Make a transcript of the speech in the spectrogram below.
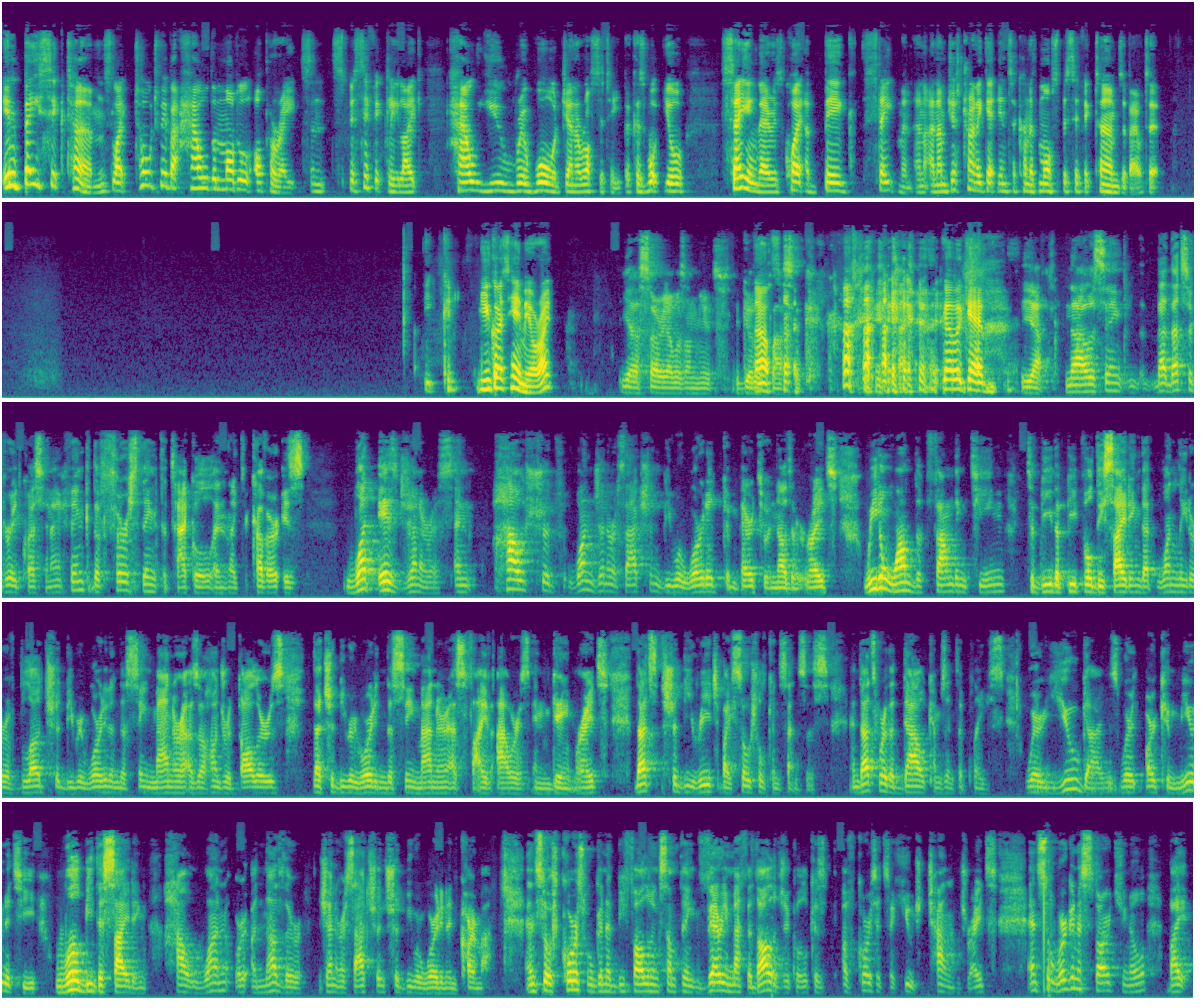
in basic terms, like talk to me about how the model operates and specifically, like how you reward generosity because what you're saying there is quite a big statement and, and i'm just trying to get into kind of more specific terms about it. Can you guys hear me all right? Yeah sorry i was on mute. The good oh, old oh, classic. Go again. Yeah. No i was saying that that's a great question. I think the first thing to tackle and like to cover is what is generous and how should one generous action be rewarded compared to another, right? We don't want the founding team to be the people deciding that one liter of blood should be rewarded in the same manner as a hundred dollars that should be rewarded in the same manner as five hours in game right that should be reached by social consensus and that's where the dao comes into place where you guys where our community will be deciding how one or another generous action should be rewarded in karma. And so, of course, we're going to be following something very methodological because, of course, it's a huge challenge, right? And so, we're going to start, you know, by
